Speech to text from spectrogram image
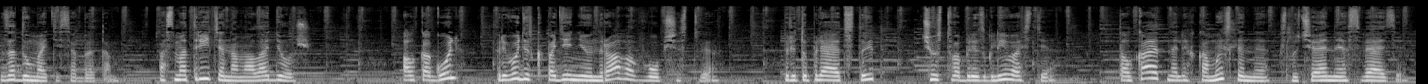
Задумайтесь об этом. Посмотрите на молодежь. Алкоголь приводит к падению нрава в обществе, притупляет стыд, чувство брезгливости, толкает на легкомысленные случайные связи –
